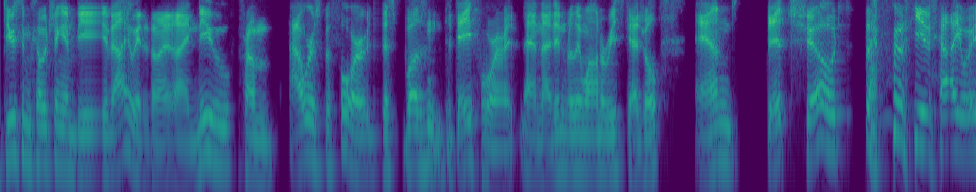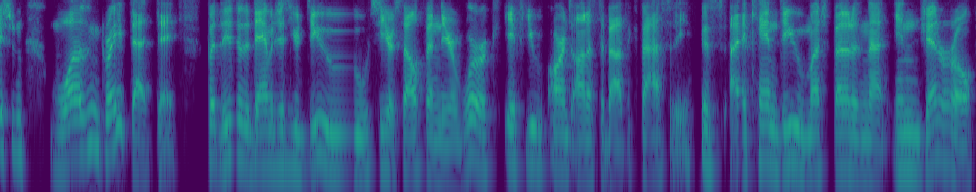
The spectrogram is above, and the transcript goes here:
do some coaching and be evaluated on it. And I knew from hours before this wasn't the day for it. And I didn't really want to reschedule. And it showed the evaluation wasn't great that day. But these are the damages you do to yourself and your work if you aren't honest about the capacity. Because I can do much better than that in general.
